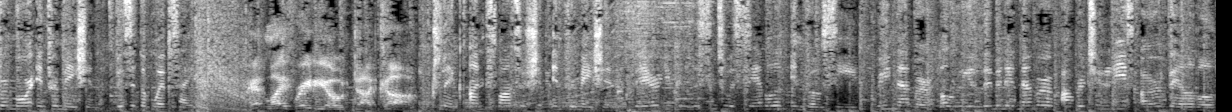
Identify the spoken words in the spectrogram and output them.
For more information, visit the website PetLifeRadio.com. Click on sponsorship information. There you can listen to a sample of InfoSeed. Remember, only a limited number of opportunities are available.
